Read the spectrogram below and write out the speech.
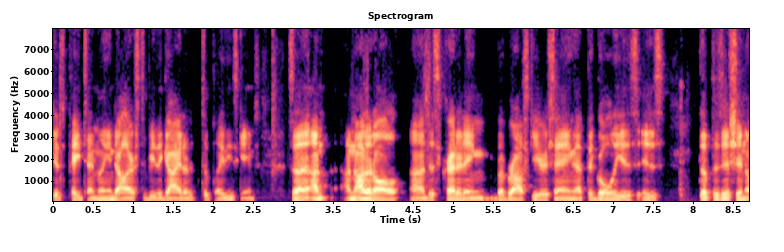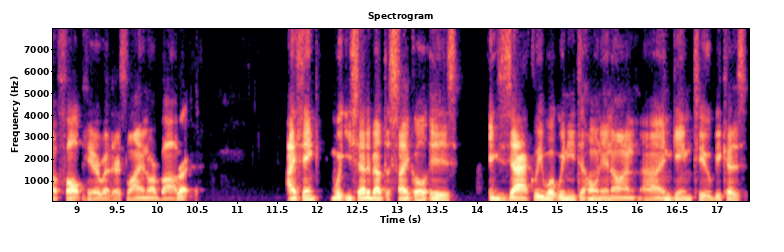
gets paid ten million dollars to be the guy to, to play these games. So I'm I'm not at all uh, discrediting Bobrovsky or saying that the goalie is is the position of fault here, whether it's Lyon or Bob. Right. I think what you said about the cycle is exactly what we need to hone in on uh, in game two because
